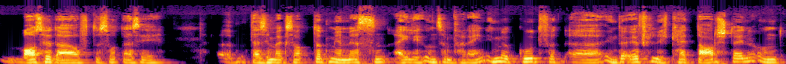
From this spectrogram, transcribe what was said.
war es halt auch oft so, dass ich dass ich mir gesagt habe, wir müssen eigentlich unseren Verein immer gut äh, in der Öffentlichkeit darstellen und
